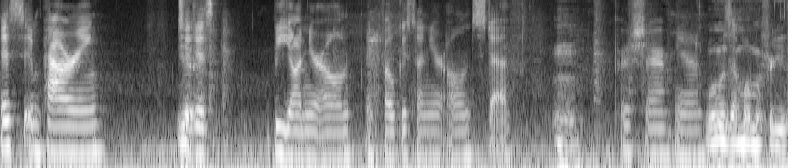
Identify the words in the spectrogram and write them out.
It's empowering to Yeah. just be on your own and focus on your own stuff. hmm For sure. Yeah. When was that moment for you?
